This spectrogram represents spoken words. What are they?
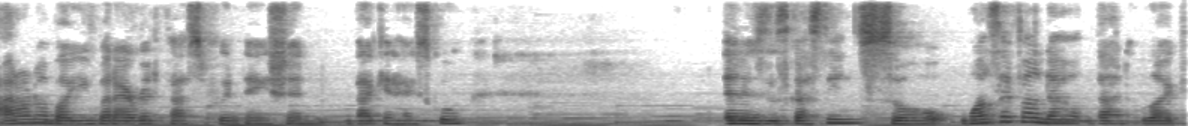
I don't know about you, but I read Fast Food Nation back in high school and it's disgusting. So once I found out that like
